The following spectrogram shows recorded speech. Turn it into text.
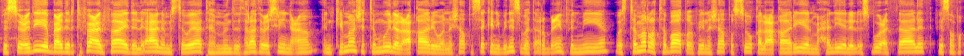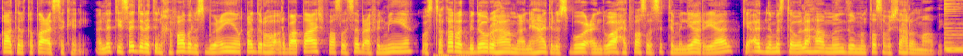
في السعودية بعد ارتفاع الفائدة لأعلى مستوياتها منذ 23 عام انكماش التمويل العقاري والنشاط السكني بنسبة 40% واستمر التباطؤ في نشاط السوق العقارية المحلية للأسبوع الثالث في صفقات القطاع السكني التي سجلت انخفاضا أسبوعيا قدره 14.7% واستقرت بدورها مع نهاية الأسبوع عند 1.6 مليار ريال كأدنى مستوى لها منذ منتصف الشهر الماضي.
